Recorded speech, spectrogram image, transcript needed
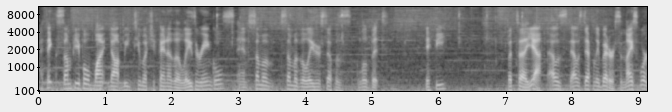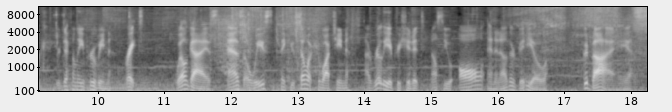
I think some people might not be too much a fan of the laser angles, and some of- some of the laser stuff was a little bit... iffy. But uh, yeah, that was- that was definitely better, so nice work, you're definitely improving. Great. Well guys, as always, thank you so much for watching, I really appreciate it, and I'll see you all in another video. Goodbye!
